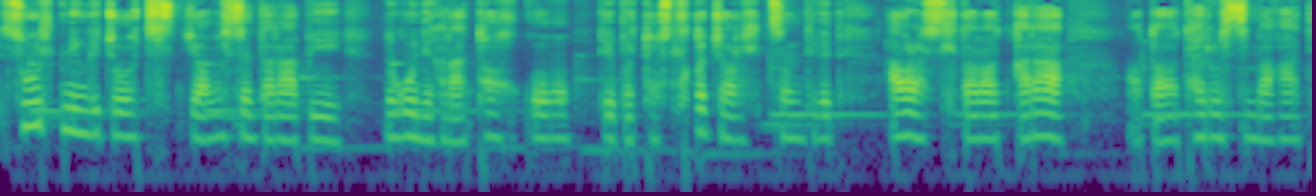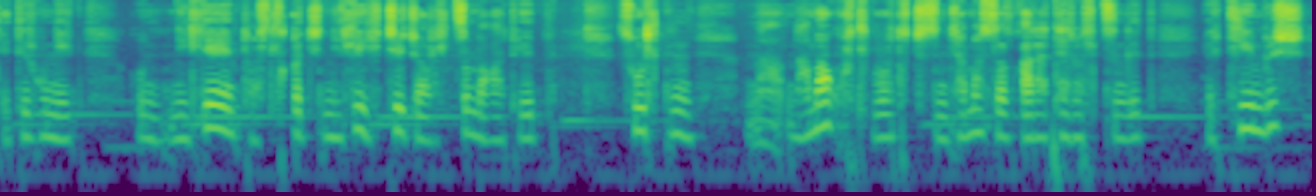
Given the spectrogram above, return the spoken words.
сүүлд нь ингэж уучлалт явуулсан дараа би нөгөөнийг хараа тоохгүй тэгээ бүр туслах гэж оролцсон. Тэгээд авар асалт ороод гараа одоо тариулсан байгаа. Тэгээ тэр хүнийг хүнд нилээн туслах гэж нилээн хичээж оролцсон байгаа. Тэгээд сүүлд нь намааг хүртэл буудчихсан чамаас гараа тариулсан гэд яг тийм биш.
